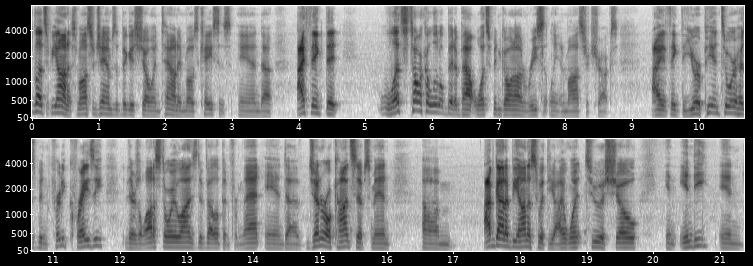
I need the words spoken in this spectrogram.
let's be honest, Monster Jam's the biggest show in town in most cases, and uh, I think that let's talk a little bit about what's been going on recently in monster trucks. I think the European tour has been pretty crazy. There's a lot of storylines developing from that, and uh, general concepts, man. Um, I've got to be honest with you. I went to a show in Indy in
